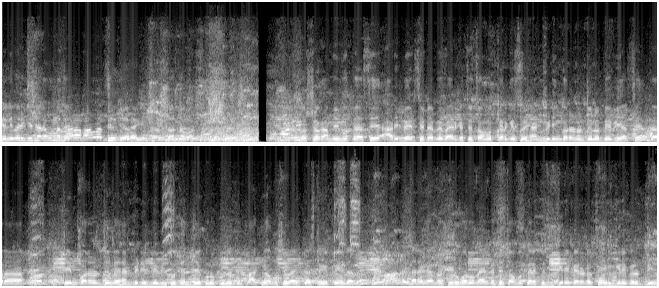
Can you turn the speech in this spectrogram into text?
delivery কি সারা বাংলাদেশ সারা বাংলা দিয়ে থাকি ধন্যবাদ। দর্শক আমি মুহূর্তে আছি আরিফ বের সেট আপে বাইরের কাছে চমৎকার কিছু হ্যান্ড ফিডিং করানোর জন্য বেবি আছে। যারা টেম করানোর জন্য হ্যান্ড ফিডিং বেবি খোঁজেন যে কোনো প্রজাতির পাখি অবশ্যই বাইরের কাছ থেকে পেয়ে যাবে তার আগে আমরা শুরু করব। বাইরের কাছে চমৎকার একটি গ্রে প্যারট আছে এই গ্রে প্যারট দিয়ে।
